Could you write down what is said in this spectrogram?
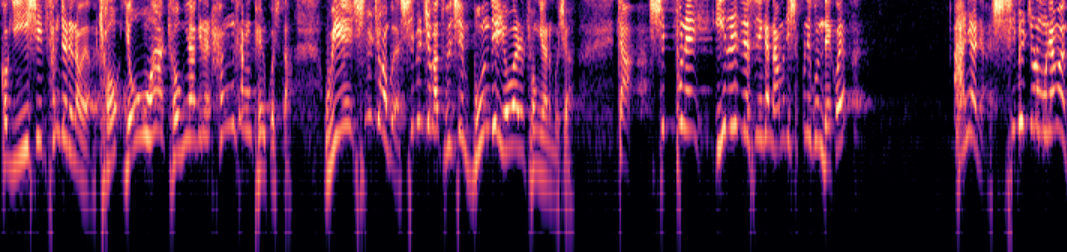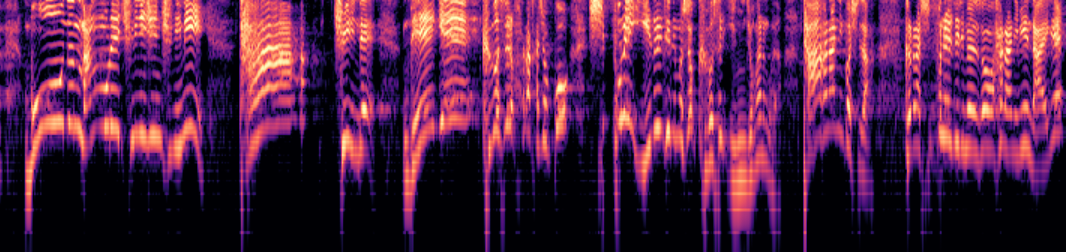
거기 23절에 나와요. 겨, 여호와 경외하기를 항상 배울 것이다. 왜 11조가 뭐야? 11조가 도대체 뭔데 여호와를 경외하는 것이야? 자, 10분의 1을 드렸으니까 나머지 10분의 9는 내 거야? 아니 아니야. 11조는 뭐냐면 모든 만물의 주인이신 주님이 다 주인인데 내게 그것을 허락하셨고 10분의 1을 드리면서 그것을 인정하는 거야. 다 하나님 것이다. 그러나 10분의 1 드리면서 하나님이 나에게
